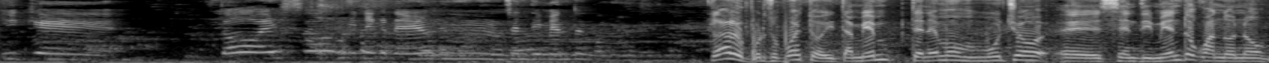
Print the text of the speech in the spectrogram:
Y que todo eso tiene que tener un sentimiento en común. Claro, por supuesto, y también tenemos mucho eh, sentimiento cuando nos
